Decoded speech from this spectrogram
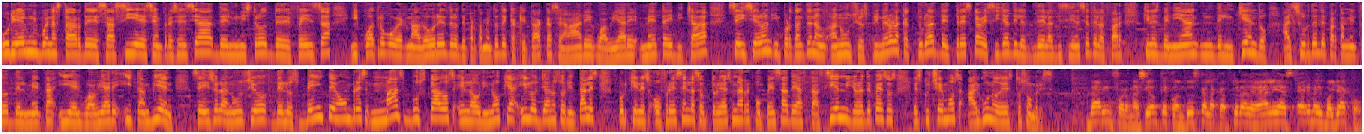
Uriel, muy buenas tardes. Así es, en presencia del ministro de Defensa y cuatro gobernadores de los departamentos de Caquetá, Casanare, Guaviare, Meta y Bichada, se hicieron importantes anuncios. Primero, la captura de tres cabecillas de, las disidencias de las FARC, quienes venían delinquiendo al sur del departamento del Meta y el Guaviare. Y también se hizo el anuncio de los 20 hombres más buscados en la Orinoquia y los Llanos Orientales, por quienes ofrecen las autoridades una recompensa de hasta 100 millones de pesos Escuchemos a alguno de estos hombres. Dar información que conduzca a la captura de alias Hermes Boyaco,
